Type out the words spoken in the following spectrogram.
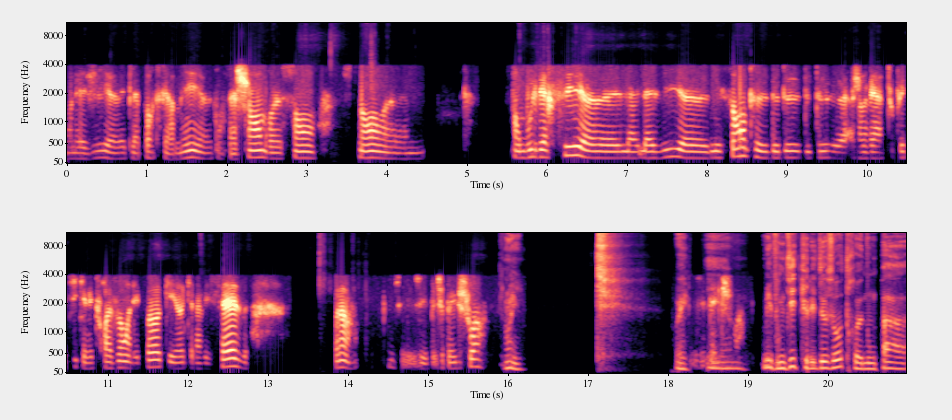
on la vit avec la porte fermée dans sa chambre, sans, sans, sans bouleverser la, vie naissante de deux, de, de, j'en avais un tout petit qui avait trois ans à l'époque et un qui en avait 16. Voilà, j'ai pas eu le choix. Oui. Oui. Euh, mais vous me dites que les deux autres n'ont pas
